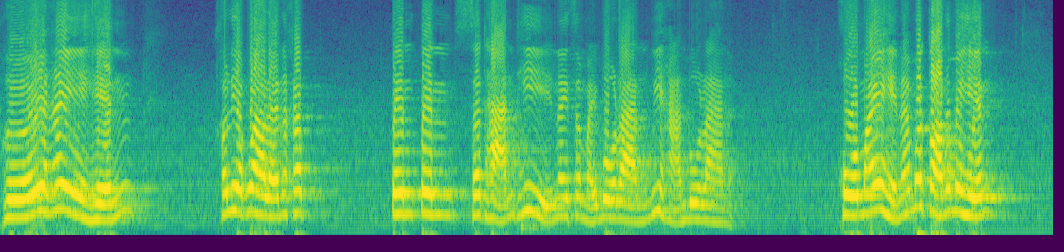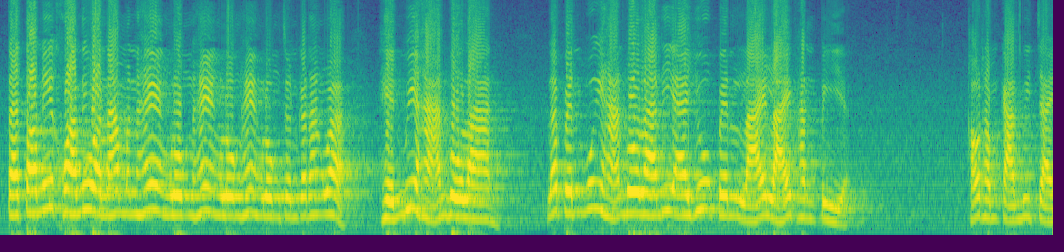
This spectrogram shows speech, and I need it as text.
เผยให้เห็น เขาเรียกว่าอะไรนะครับ เป็นเป็นสถานที่ในสมัยโบราณ วิหารโบราณโผล่มาให้เห็นนะเมื่อก่อนนั้นไม่เห็น แต่ตอนนี้ความที่ว่าน้ำมันแห้งลงแห้งลงแห้งลงจนกระทั่งว่า เห็นวิหารโบราณ และเป็นวิหารโบราณที่อายุเป็นหลายหลายพันปีเขาทำการวิจัย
